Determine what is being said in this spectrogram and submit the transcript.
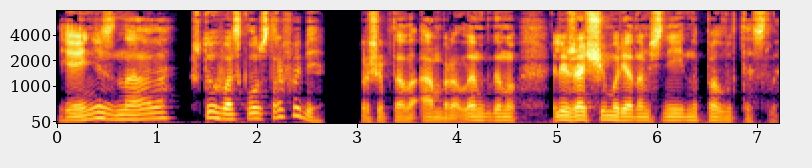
«Я не знала, что у вас клаустрофобия», — прошептала Амбра Лэнгдону, лежащему рядом с ней на полу Теслы.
